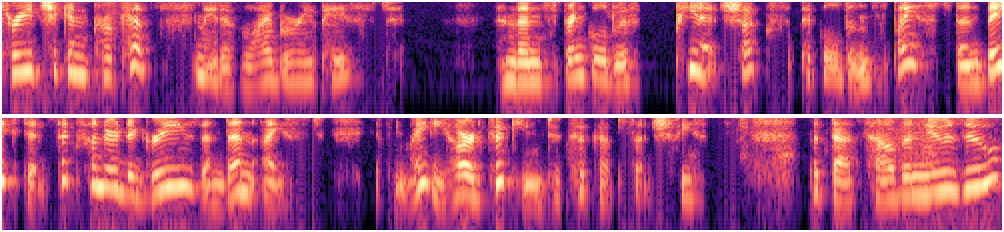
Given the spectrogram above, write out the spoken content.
three chicken croquettes made of library paste, and then sprinkled with peanut shucks, pickled and spiced, then baked at 600 degrees and then iced. It's mighty hard cooking to cook up such feasts, but that's how the new zoo,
